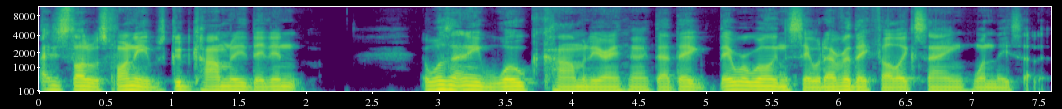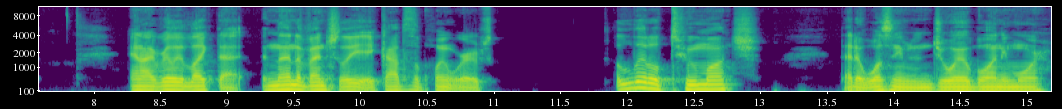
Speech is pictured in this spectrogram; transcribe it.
I just thought it was funny. It was good comedy. They didn't it wasn't any woke comedy or anything like that. They they were willing to say whatever they felt like saying when they said it. And I really liked that. And then eventually it got to the point where it was a little too much that it wasn't even enjoyable anymore.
